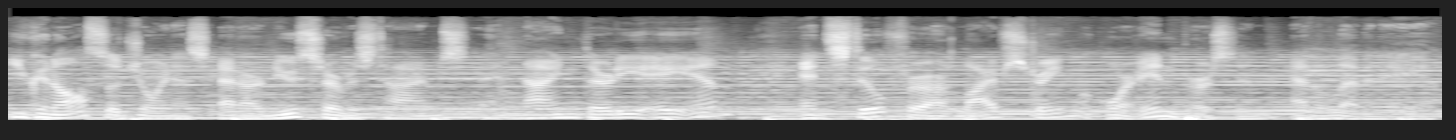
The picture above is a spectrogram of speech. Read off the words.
You can also join us at our new service times at 9:30 a.m. and still for our live stream or in person at 11 a.m.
